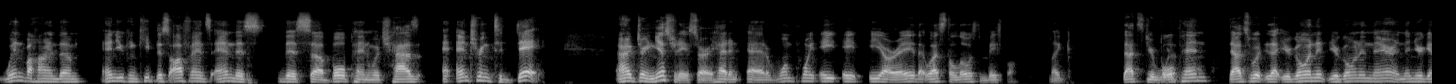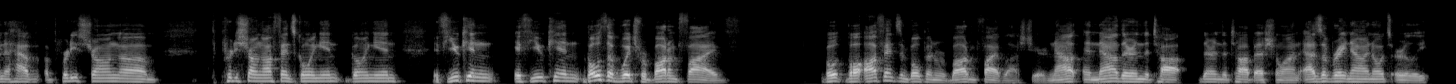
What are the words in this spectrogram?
wind behind them, and you can keep this offense and this this uh, bullpen, which has entering today, entering yesterday, sorry, had an at a 1.88 ERA. That well, that's the lowest in baseball. Like that's your bullpen. That's what that you're going in. You're going in there, and then you're going to have a pretty strong, um, pretty strong offense going in. Going in. If you can, if you can, both of which were bottom five both offense and bullpen were bottom five last year. Now and now they're in the top. They're in the top echelon as of right now. I know it's early,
